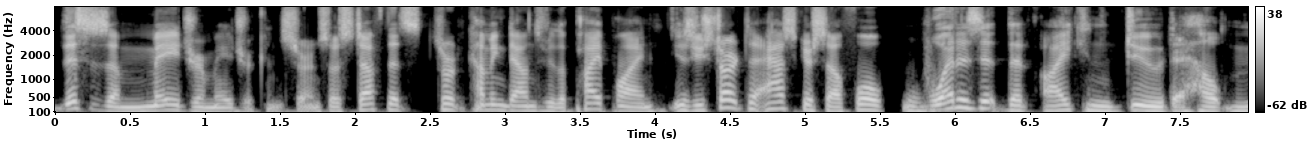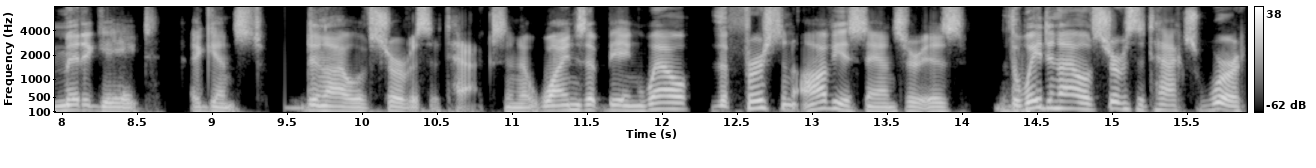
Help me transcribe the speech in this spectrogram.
this is a major, major concern. So stuff that's sort of coming down through the pipeline is you start to ask yourself, well, what is it that I can do to help mitigate against denial of service attacks? And it winds up being, well, the first and obvious answer is the way denial of service attacks work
